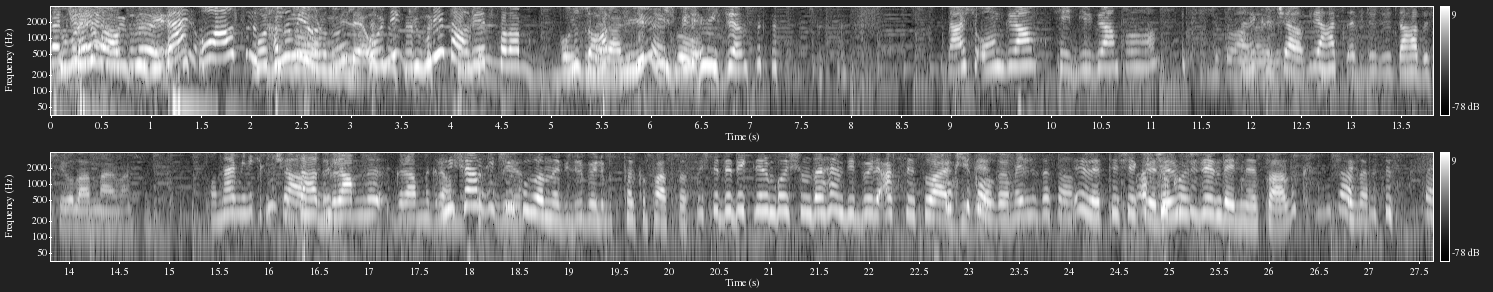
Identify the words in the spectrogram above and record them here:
Ben Cumhuriyet Cumhuriyet altını. diye. Ben o altını Modunda tanımıyorum oldu. bile. O ne Cumhuriyet altını. Cumhuriyet falan boyutunda daha herhalde değil mi? büyük. Bu. bilemeyeceğim. Ben şu 10 gram şey 1 gram falan olan küçücük olanlar. külçe biliyorum. altın. Bir de hatta bir de- daha da şey olanlar var. Onlar minik külçe Daha da- Gramlı gramlı gramlı Nişan satılıyor. için kullanılabilir böyle bu takı pastası. İşte bebeklerin başında hem bir böyle aksesuar Çok gibi. şık oldum. Elinize sağlık. Evet teşekkür Ah, çok ederim. hoş. Sizlerin de eline sağlık. İşte. Sen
